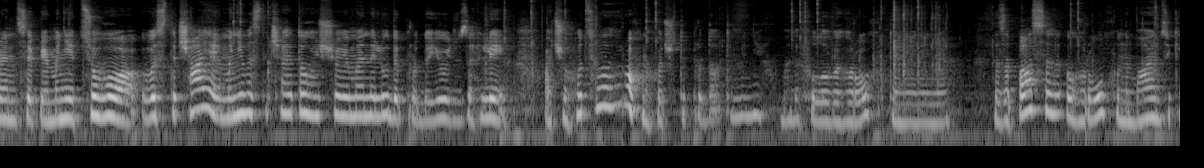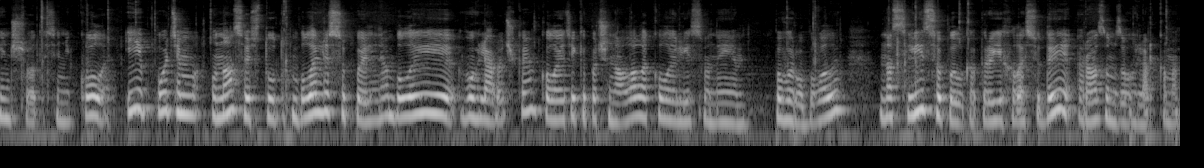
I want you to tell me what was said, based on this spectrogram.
принципі, мені цього вистачає. Мені вистачає того, що і мене люди продають взагалі. А чого цілий горох не хочете продати мені? У мене фуловий горох, та ні-ні-ні. Запаси гороху не мають закінчуватися ніколи. І потім у нас ось тут була лісопильня, були вуглярочки, коли я тільки починала, але коли ліс вони повиробували. У нас лісопилка приїхала сюди разом з вуглярками.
